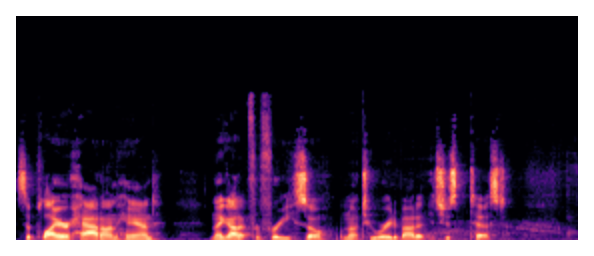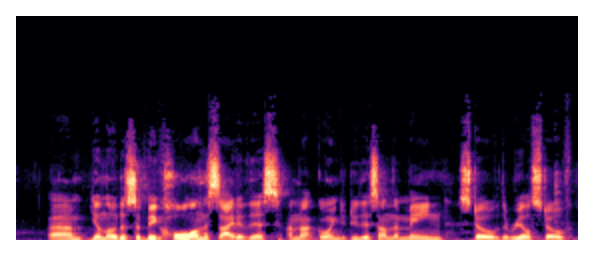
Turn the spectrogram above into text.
supplier had on hand. And I got it for free, so I'm not too worried about it. It's just a test. Um, you'll notice a big hole on the side of this. I'm not going to do this on the main stove, the real stove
